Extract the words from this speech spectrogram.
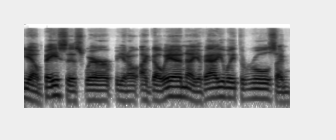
you know basis where you know i go in i evaluate the rules i'm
